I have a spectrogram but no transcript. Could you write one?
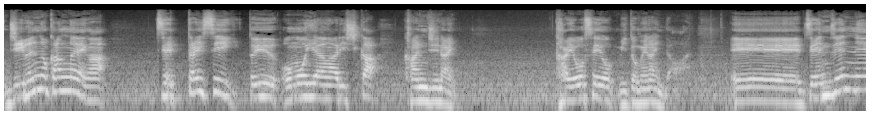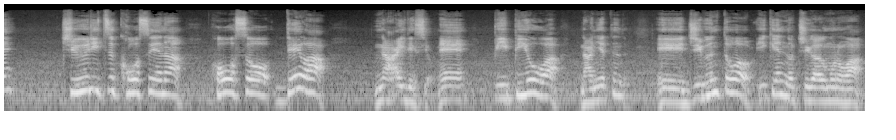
自分の考えが絶対正義という思い上がりしか感じない。多様性を認めないんだ。えー、全然ね中立公正な放送ではないですよね。BPO は何やってんだ。えー、自分と意見の違うものは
